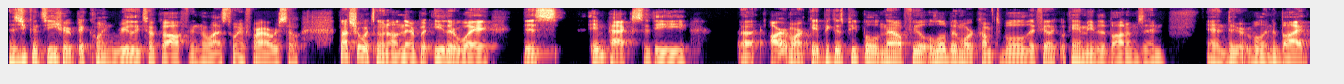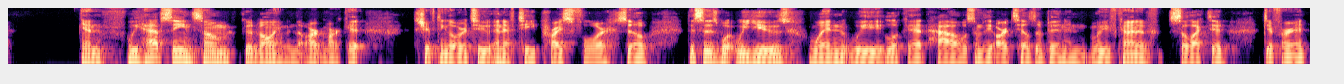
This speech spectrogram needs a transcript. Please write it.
as you can see here, Bitcoin really took off in the last 24 hours. So not sure what's going on there, but either way, this impacts the uh, art market because people now feel a little bit more comfortable. They feel like, okay, maybe the bottom's in and they're willing to buy. And we have seen some good volume in the art market shifting over to NFT price floor. So this is what we use when we look at how some of the art sales have been. And we've kind of selected different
